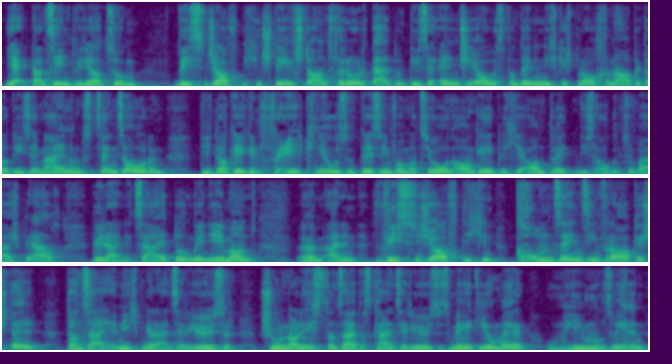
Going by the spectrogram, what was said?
Ja, dann sind wir ja zum wissenschaftlichen Stillstand verurteilt und diese NGOs, von denen ich gesprochen habe, da diese Meinungszensoren, die dagegen Fake News und Desinformation angebliche antreten, die sagen zum Beispiel auch, wenn eine Zeitung, wenn jemand einen wissenschaftlichen Konsens in Frage stellt, dann sei er nicht mehr ein seriöser Journalist, dann sei das kein seriöses Medium mehr. Um Himmels Willen,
